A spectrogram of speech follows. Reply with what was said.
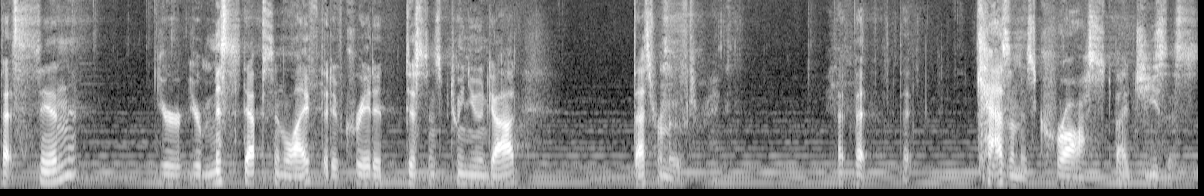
that sin, your, your missteps in life that have created distance between you and God, that's removed. That, that, that chasm is crossed by Jesus.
